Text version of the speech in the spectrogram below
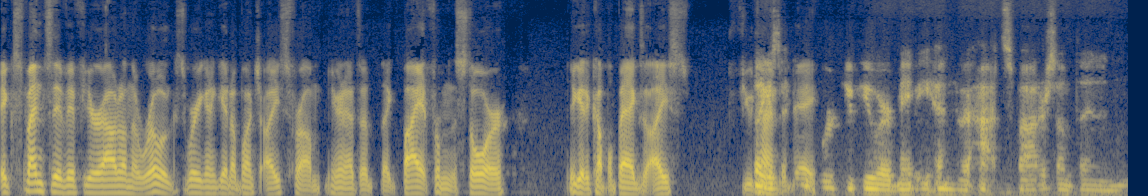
expensive if you're out on the road. Because where are you gonna get a bunch of ice from? You're gonna have to like buy it from the store. You get a couple bags of ice a few Like times a day. it would work if you were maybe heading to a hot spot or something and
